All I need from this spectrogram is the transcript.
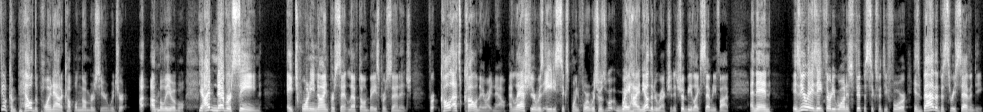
feel compelled to point out a couple numbers here, which are uh, mm-hmm. unbelievable. Yeah, I've never seen a twenty nine percent left on base percentage for call. That's Colomé right now, and last year was eighty six point four, which was way high in the other direction. It should be like seventy five, and then his ERA is eight thirty one, his FIP is six fifty four, his BABIP is three seventy.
